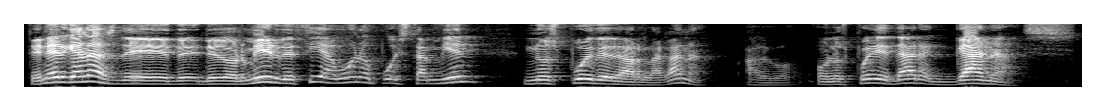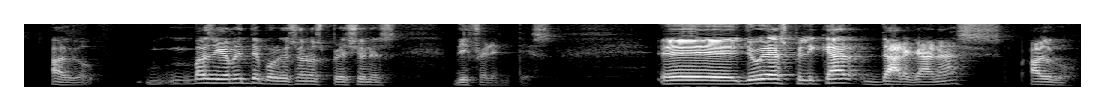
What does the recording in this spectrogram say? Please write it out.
Tener ganas de, dormir, decía, bueno, pues también nos puede dar la gana algo, o nos puede dar ganas algo, básicamente porque son expresiones diferentes. Eh, yo voy a explicar dar ganas, algo.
